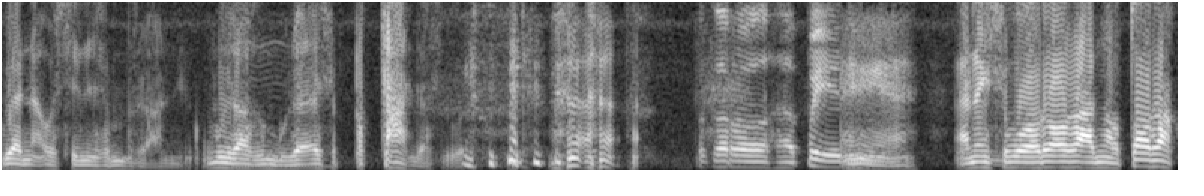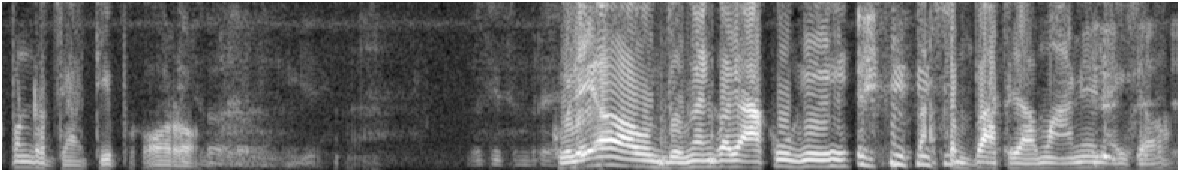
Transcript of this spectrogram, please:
Kuwi anak ini sembrani. Kuwi lah golek sepecah ndas. Perkara HP. Iya. Ane swara ora nyata ora bener dadi perkara. Golek ah ndongan kaya aku ki. Tak sembah dramane nek iso.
